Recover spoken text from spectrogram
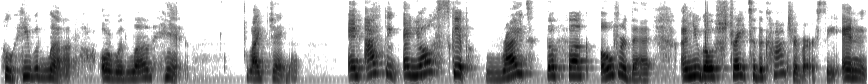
who he would love or would love him like Jada. And I think, and y'all skip right the fuck over that and you go straight to the controversy. And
